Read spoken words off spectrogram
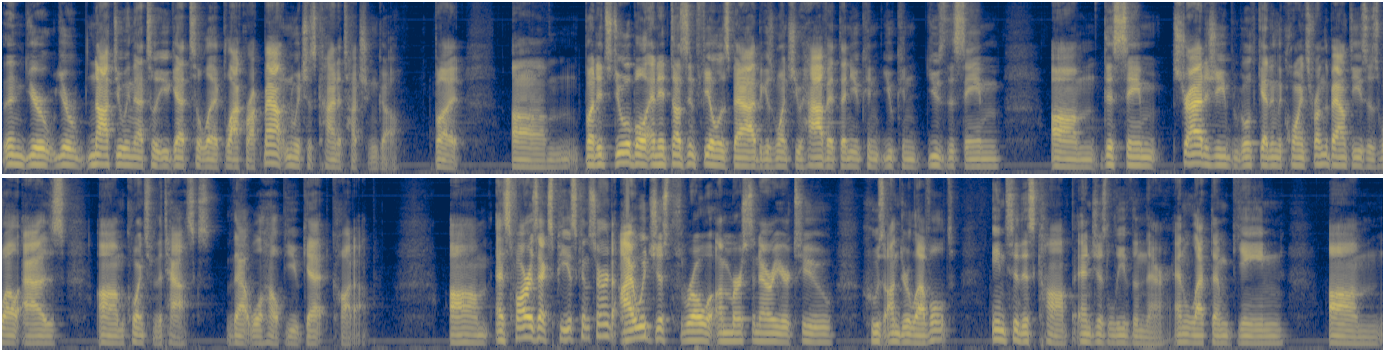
then you're you're not doing that till you get to like Blackrock Mountain, which is kind of touch and go. But um, but it's doable and it doesn't feel as bad because once you have it, then you can you can use the same um this same strategy, both getting the coins from the bounties as well as um coins from the tasks that will help you get caught up. Um, as far as XP is concerned, I would just throw a mercenary or two who's underleveled into this comp and just leave them there and let them gain um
